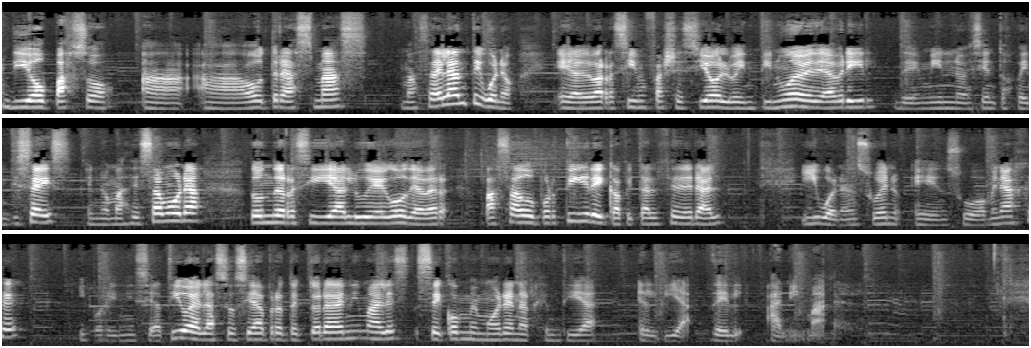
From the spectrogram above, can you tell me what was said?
dio paso a, otras más más adelante. Y bueno, el Albarracín falleció el 29 de abril de 1926 en Lomas de Zamora, donde residía luego de haber pasado por Tigre y Capital Federal. Y bueno, en su, en su homenaje y por iniciativa de la Sociedad Protectora de Animales se conmemora en Argentina el Día del Animal.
